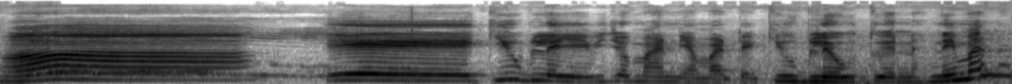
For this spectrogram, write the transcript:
હા એ ક્યુબ લઈ આવી જો માન્યા માટે. ક્યુબ લેવું તું એને. નહીં માને?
